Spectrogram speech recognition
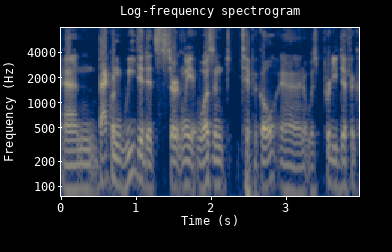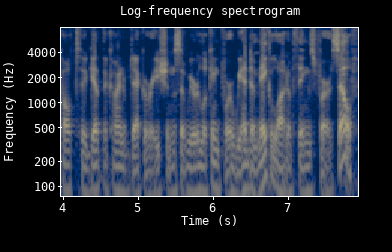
And back when we did it, certainly it wasn't typical, and it was pretty difficult to get the kind of decorations that we were looking for. We had to make a lot of things for ourselves.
